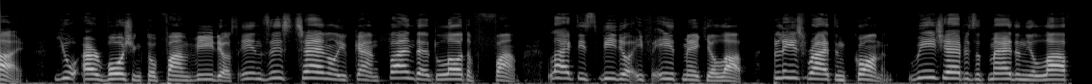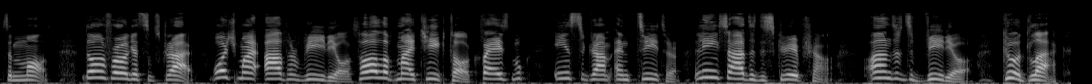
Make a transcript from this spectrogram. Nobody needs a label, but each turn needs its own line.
Hi, you are watching top fun videos. In this channel you can find a lot of fun. Like this video if it make you laugh. Please write and comment which episode made you laugh the most. Don't forget subscribe. Watch my other videos. all of my TikTok, Facebook, Instagram and Twitter. Links are the description under the video. Good luck!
